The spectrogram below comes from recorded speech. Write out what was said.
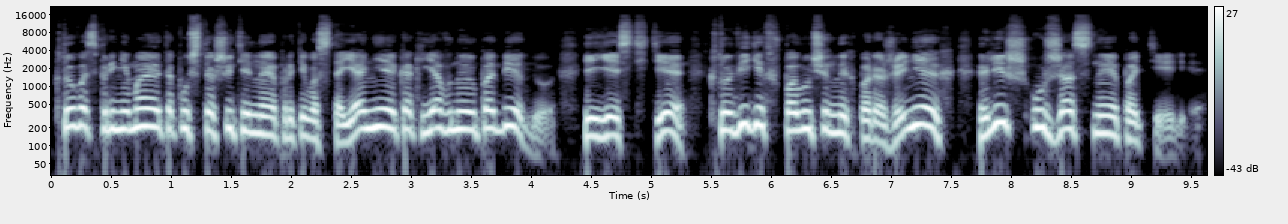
кто воспринимает опустошительное противостояние как явную победу, и есть те, кто видит в полученных поражениях лишь ужасные потери.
